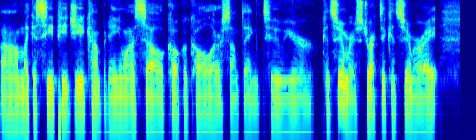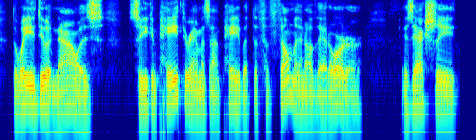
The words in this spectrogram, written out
um, like a CPG company, you want to sell Coca Cola or something to your consumers, direct to consumer, right? The way you do it now is so you can pay through Amazon Pay, but the fulfillment of that order is actually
